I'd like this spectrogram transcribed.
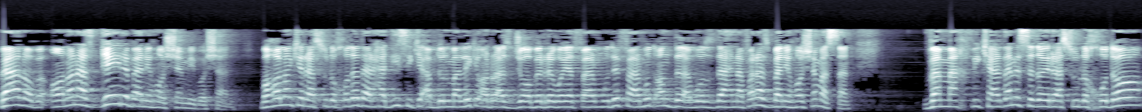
به علاوه آنان از غیر بنی هاشم می‌باشند و حالا که رسول خدا در حدیثی که عبدالملک آن را از جابر روایت فرموده فرمود آن دوازده نفر از بنی هاشم هستند. و مخفی کردن صدای رسول خدا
